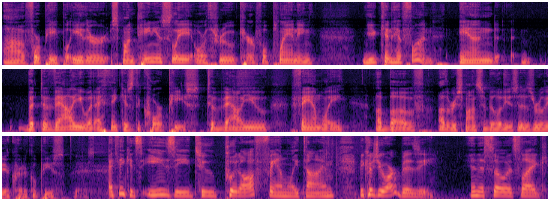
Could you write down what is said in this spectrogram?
uh, for people, either spontaneously or through careful planning. You can have fun, and but to value it, I think, is the core piece. To value family above other responsibilities is really a critical piece. I think it's easy to put off family time because you are busy. And so it's like,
